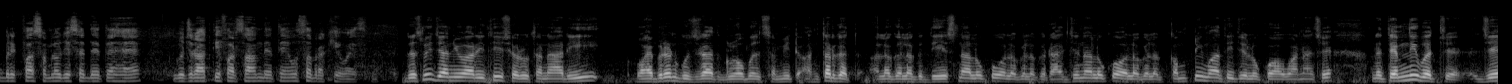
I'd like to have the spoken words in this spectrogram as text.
ब्रेकफास्ट हम लोग जैसे देते हैं गुजरात की फरसान देते हैं वो सब रखे हुए हैं इसमें દસમી જાન્યુઆરીથી શરૂ થનારી વાયબ્રન્ટ ગુજરાત ગ્લોબલ સમિટ અંતર્ગત અલગ અલગ દેશના લોકો અલગ અલગ રાજ્યના લોકો અલગ અલગ કંપનીમાંથી જે લોકો આવવાના છે અને તેમની વચ્ચે જે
